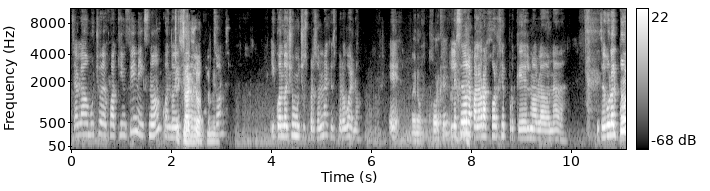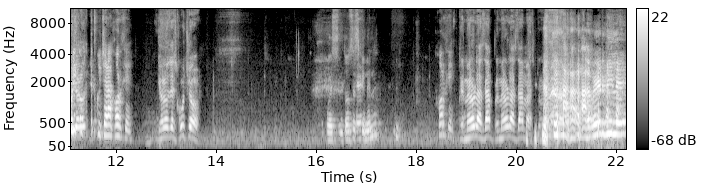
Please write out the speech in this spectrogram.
Se ha hablado mucho de Joaquín Phoenix, ¿no? Cuando Exacto. y cuando ha hecho muchos personajes, pero bueno. Eh, bueno, Jorge. Le cedo la palabra a Jorge porque él no ha hablado nada. Y seguro el público quiere escuchar a Jorge. Yo los escucho. Pues entonces, eh, Jimena. Jorge. Primero las, primero las damas. a ver, dile.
